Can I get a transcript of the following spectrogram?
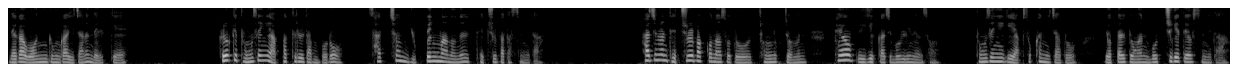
내가 원금과 이자는 낼게. 그렇게 동생이 아파트를 담보로 4,600만 원을 대출받았습니다. 하지만 대출을 받고 나서도 정육점은 폐업 위기까지 몰리면서 동생에게 약속한 이자도 몇 달 동안 못 주게 되었습니다.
